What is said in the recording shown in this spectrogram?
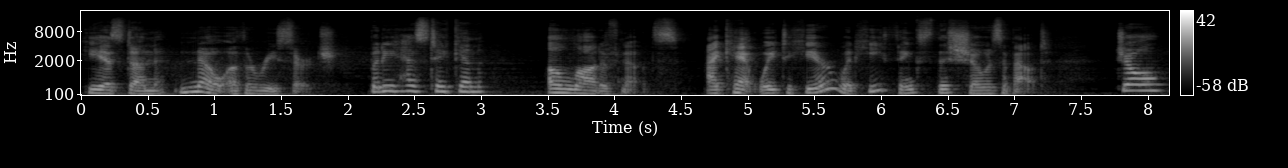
He has done no other research, but he has taken a lot of notes. I can't wait to hear what he thinks this show is about. Joel,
